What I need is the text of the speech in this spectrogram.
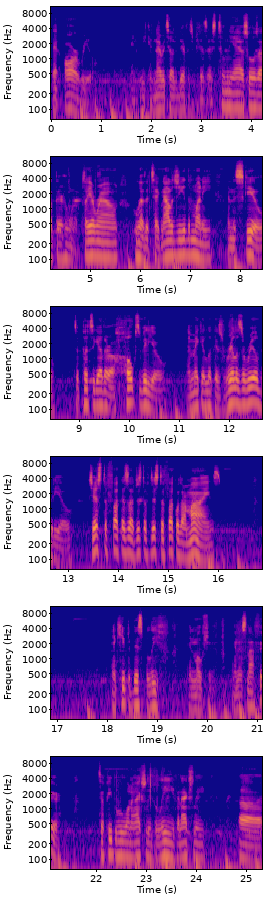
that are real. And we could never tell the difference because there's too many assholes out there who want to play around who have the technology the money and the skill to put together a hoax video and make it look as real as a real video just to fuck us up, just to, just to fuck with our minds and keep the disbelief in motion. And it's not fair to people who want to actually believe and actually, uh,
